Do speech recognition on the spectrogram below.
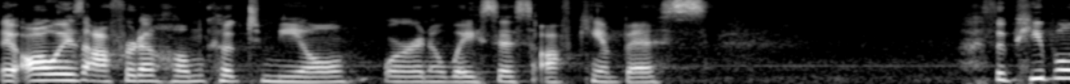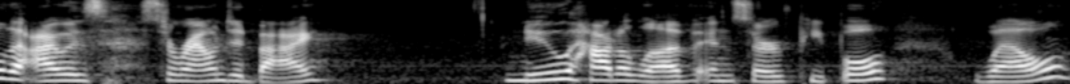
They always offered a home cooked meal or an oasis off campus. The people that I was surrounded by knew how to love and serve people well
